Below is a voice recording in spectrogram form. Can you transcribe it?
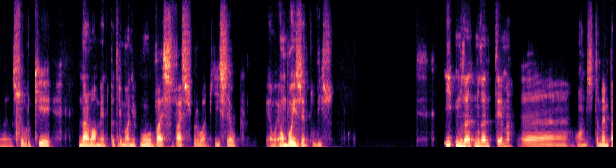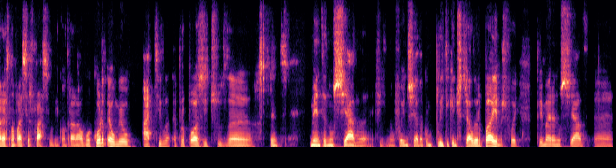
uh, sobre o que é normalmente património comum vai-se vai -se esbroando. Isso é, o que, é, é um bom exemplo disso. E mudando, mudando de tema, uh, onde também me parece não vai ser fácil encontrar algum acordo, é o meu Átila, a propósito da recentemente anunciada, enfim, não foi anunciada como política industrial europeia, mas foi primeiro anunciado uh,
